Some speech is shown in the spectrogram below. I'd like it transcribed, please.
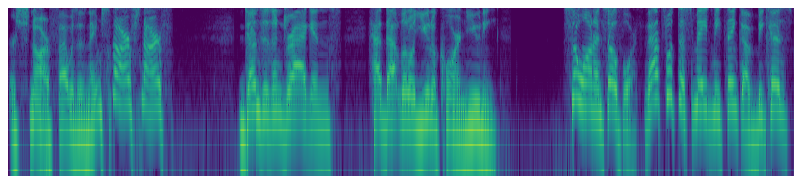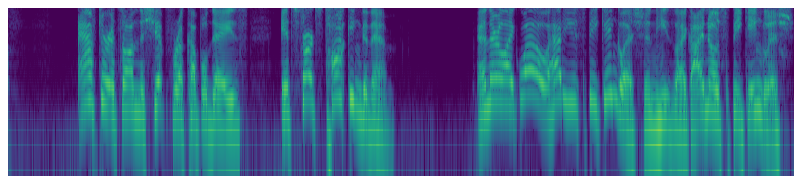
or Snarf. That was his name. Snarf, Snarf. Dungeons and Dragons had that little unicorn, Uni. So on and so forth. That's what this made me think of because after it's on the ship for a couple days, it starts talking to them. And they're like, Whoa, how do you speak English? And he's like, I know speak English.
